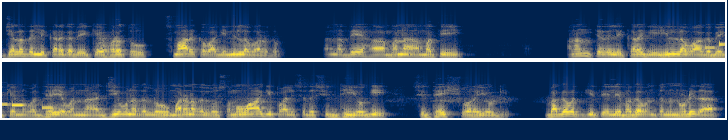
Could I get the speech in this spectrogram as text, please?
ಜಲದಲ್ಲಿ ಕರಗಬೇಕೇ ಹೊರತು ಸ್ಮಾರಕವಾಗಿ ನಿಲ್ಲಬಾರದು. ತನ್ನ ದೇಹ, ಮನ, ಮತಿ ಅನಂತ್ಯದಲ್ಲಿ ಕರಗಿ ಇಲ್ಲವಾಗಬೇಕೆನ್ನುವ ಧ್ಯೇಯವನ್ನು ಜೀವನದಲ್ಲೂ ಮರಣದಲ್ಲೂ ಸಮವಾಗಿ ಪಾಲಿಸಿದ ಸಿದ್ಧಿಯೋಗಿ ಸಿದ್ಧೇಶ್ವರ ಯೋಗಿ. ಭಗವದ್ಗೀತೆಯಲ್ಲಿ ಭಗವಂತನು ನುಡಿದ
